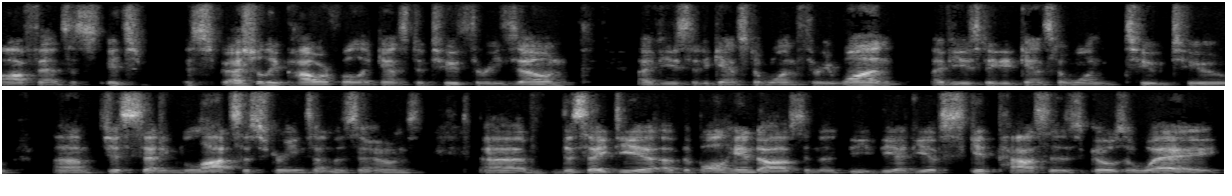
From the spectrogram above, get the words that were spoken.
offense. It's, it's especially powerful against a two-three zone. I've used it against a one-three-one. I've used it against a one-two-two, um, just setting lots of screens on the zones. Uh, this idea of the ball handoffs and the, the, the idea of skip passes goes away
